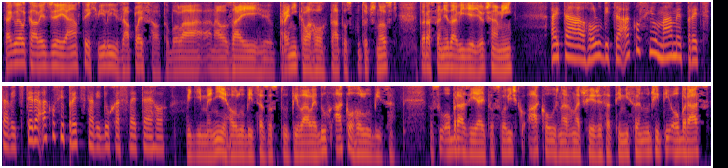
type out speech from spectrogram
tak veľká vec, že ja v tej chvíli zaplesal. To bola naozaj, prenikla ho táto skutočnosť, ktorá sa nedá vidieť očami aj tá holubica, ako si ju máme predstaviť? Teda ako si predstaviť Ducha Svetého? Vidíme, nie holubica zostúpila, ale duch ako holubica. To sú obrazy, aj to slovíčko ako už naznačuje, že sa tým myslen určitý obraz.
